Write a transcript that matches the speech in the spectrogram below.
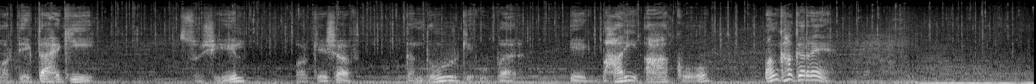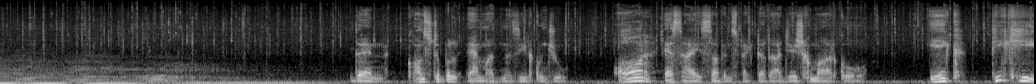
और देखता है कि सुशील और केशव तंदूर के ऊपर एक भारी आग को पंखा कर रहे हैं। देन कांस्टेबल अहमद नजीर कुंजू और एसआई सब इंस्पेक्टर राजेश कुमार को एक तीखी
